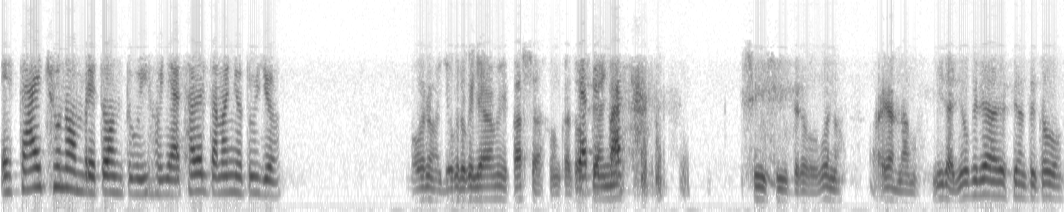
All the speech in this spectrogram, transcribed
Está hecho un hombretón tu hijo, ya sabe el tamaño tuyo. Bueno, yo creo que ya me pasa, con 14 ya te años. Pasa. Sí, sí, pero bueno, ahí andamos. Mira, yo quería decir ante todo,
